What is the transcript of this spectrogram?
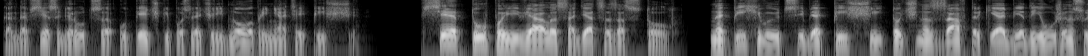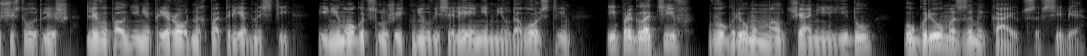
когда все соберутся у печки после очередного принятия пищи. Все тупо и вяло садятся за стол. напихивают себя пищей, точно завтраки, обеды и ужины существуют лишь для выполнения природных потребностей и не могут служить ни увеселением, ни удовольствием, и, проглотив в угрюмом молчании еду, угрюмо замыкаются в себе.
